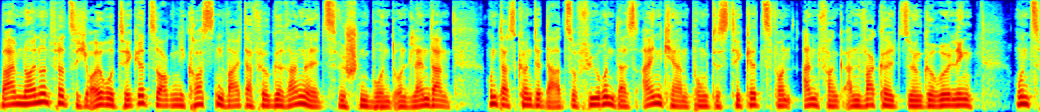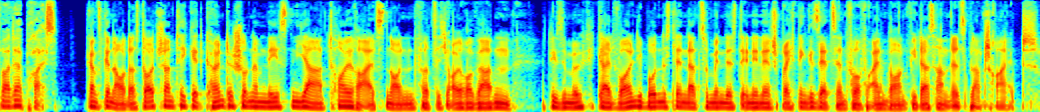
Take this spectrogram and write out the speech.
Beim 49-Euro-Ticket sorgen die Kosten weiter für Gerangel zwischen Bund und Ländern. Und das könnte dazu führen, dass ein Kernpunkt des Tickets von Anfang an wackelt, Sönke Röhling. Und zwar der Preis. Ganz genau, das Deutschlandticket könnte schon im nächsten Jahr teurer als 49 Euro werden. Diese Möglichkeit wollen die Bundesländer zumindest in den entsprechenden Gesetzentwurf einbauen, wie das Handelsblatt schreibt.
